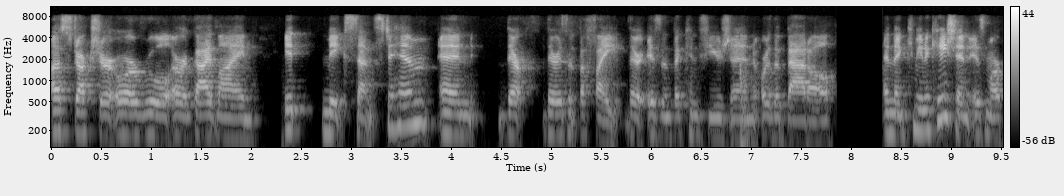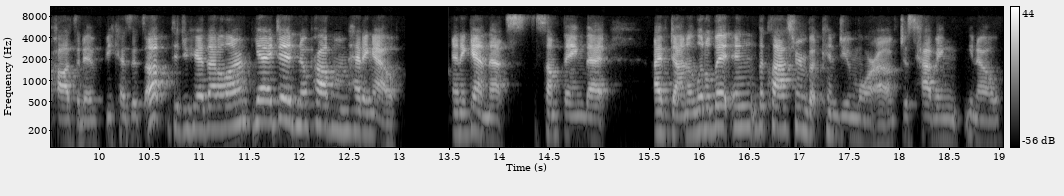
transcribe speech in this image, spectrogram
a structure or a rule or a guideline, it makes sense to him. And there there isn't the fight, there isn't the confusion or the battle and then communication is more positive because it's up. Oh, did you hear that alarm? Yeah, I did. No problem. I'm heading out. And again, that's something that I've done a little bit in the classroom, but can do more of. Just having, you know,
